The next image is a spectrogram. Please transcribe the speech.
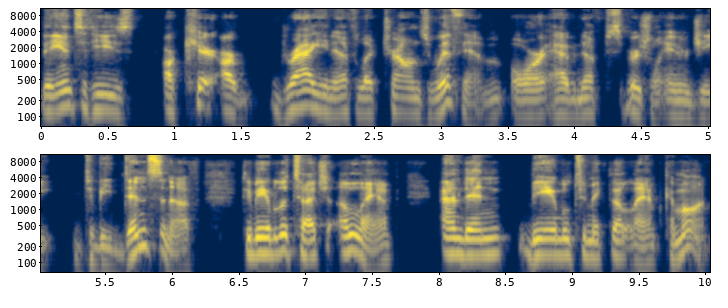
the entities are are dragging enough electrons with them or have enough spiritual energy to be dense enough to be able to touch a lamp and then be able to make that lamp come on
